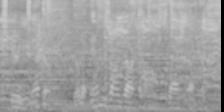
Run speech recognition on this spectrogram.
Experience Echo. Go to Amazon.com slash Echo.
